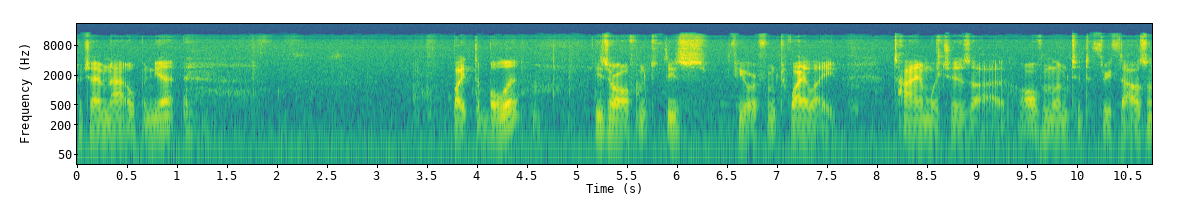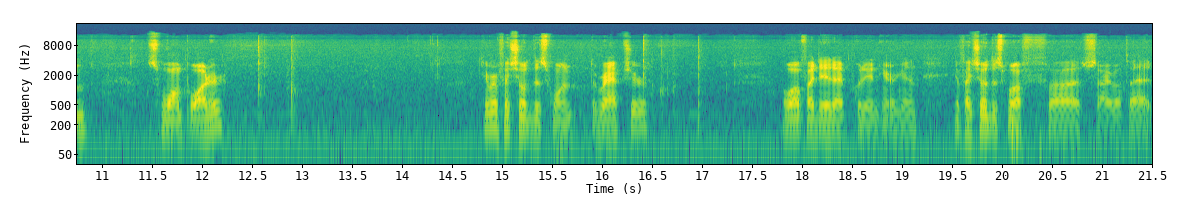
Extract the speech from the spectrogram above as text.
which I have not opened yet. Bite the Bullet. These are all from these few are from Twilight Time, which is uh, all of them limited to three thousand. Swamp Water. Can't remember if I showed this one. The Rapture. Well, if I did, I'd put it in here again. If I showed this off, uh, sorry about that.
